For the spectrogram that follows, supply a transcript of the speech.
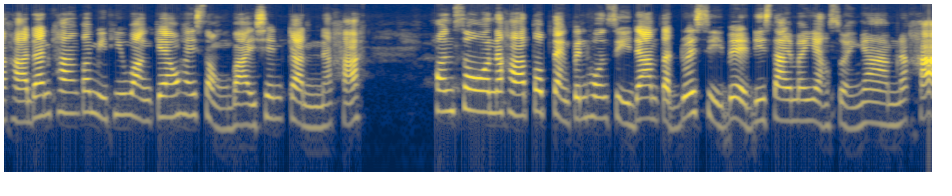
นะคะ ด้านข้างก็มีที่วางแก้วให้ 2 ใบเช่นกันนะคะคอนโซลนะคะ ตกแต่งเป็นโทนสีดำตัดด้วยสีเบจดีไซน์มาอย่างสวยงามนะคะ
